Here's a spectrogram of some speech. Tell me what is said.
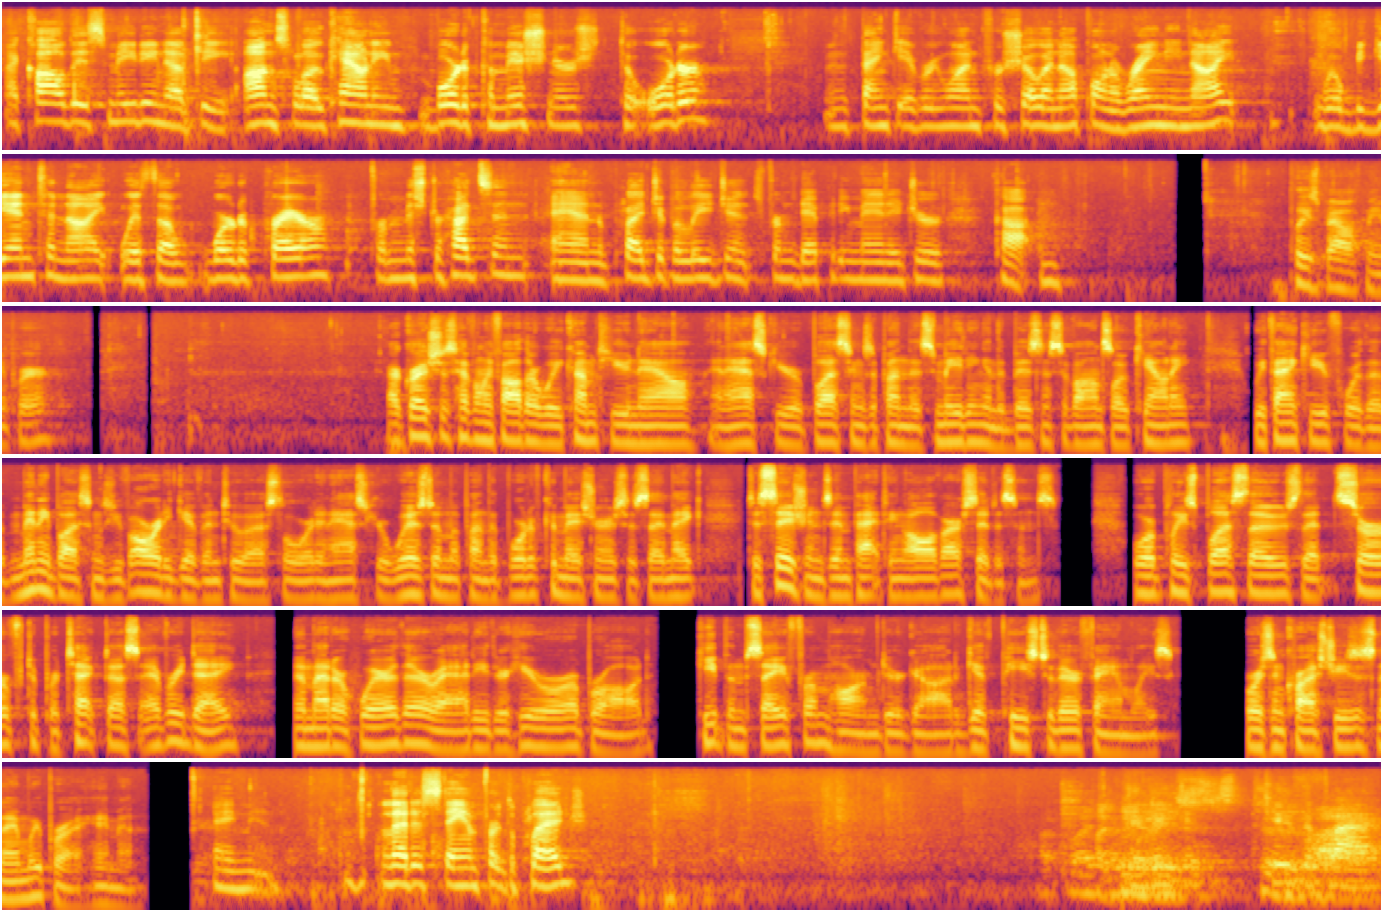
I call this meeting of the Onslow County Board of Commissioners to order. And thank everyone for showing up on a rainy night. We'll begin tonight with a word of prayer from Mr. Hudson and a pledge of allegiance from Deputy Manager Cotton. Please bow with me in prayer. Our gracious Heavenly Father, we come to you now and ask your blessings upon this meeting and the business of Onslow County. We thank you for the many blessings you've already given to us, Lord, and ask your wisdom upon the Board of Commissioners as they make decisions impacting all of our citizens. Lord, please bless those that serve to protect us every day, no matter where they're at, either here or abroad. Keep them safe from harm, dear God. Give peace to their families. For it's in Christ Jesus' name we pray. Amen. Amen. Let us stand for the pledge. Allegiance to the flag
